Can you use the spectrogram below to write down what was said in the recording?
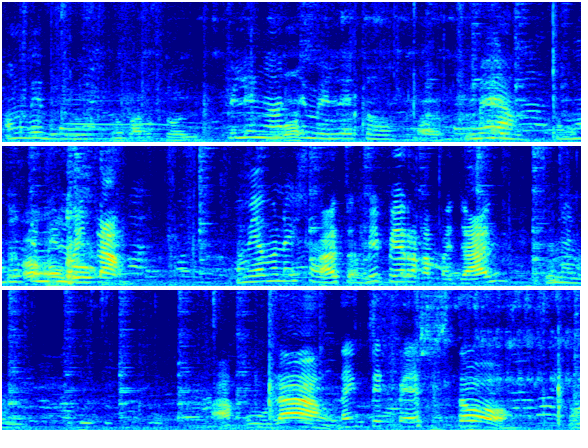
Ang bibili mo? Bili nga, Timel, ito. Mamaya. Huwag mo oh. wait lang. Mamaya mo na isa. At may pera ka pa dyan? Ito na lang. Ah, kulang. 19 pesos to. 2,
